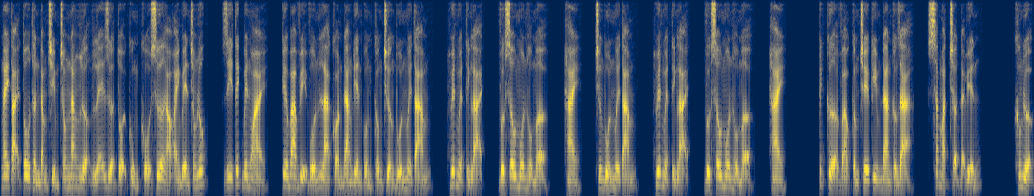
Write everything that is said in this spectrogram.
Ngay tại tô thần đắm chìm trong năng lượng lễ rửa tội cùng cổ xưa ảo ảnh bên trong lúc di tích bên ngoài, kia ba vị vốn là còn đang điên cuồng cổng trưởng bốn mươi tám, huyết nguyệt tỉnh lại, vượt sâu môn hộ mở, hai, chương bốn mươi tám, huyết nguyệt tỉnh lại, vượt sâu môn hộ mở, hai. Kích cửa vào cấm chế kim đan cường giả, sắc mặt trận đại biến. Không được.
